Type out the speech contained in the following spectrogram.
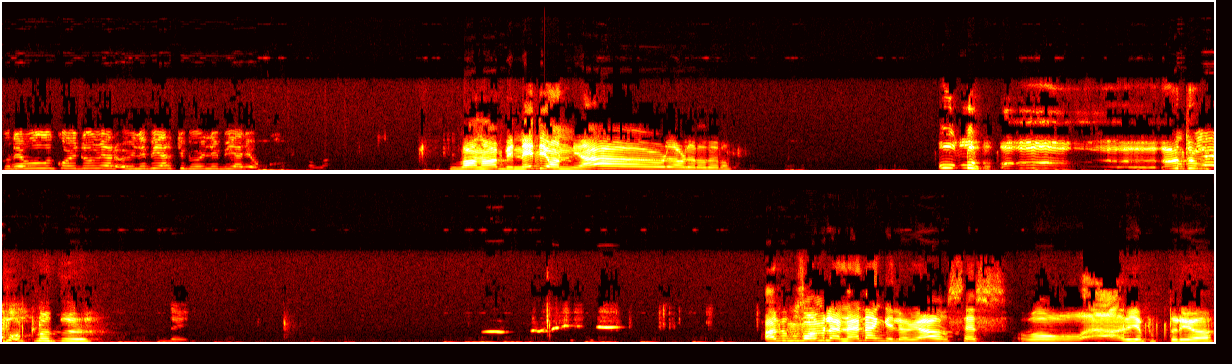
Gravel'ı koyduğum yer öyle bir yer ki böyle bir yer yok. Allah. Lan abi ne diyorsun ya? Allah! Ödüm patladı. Değil. Abi bu zombiler nereden geliyor ya? Ses wow, yapıp duruyor.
